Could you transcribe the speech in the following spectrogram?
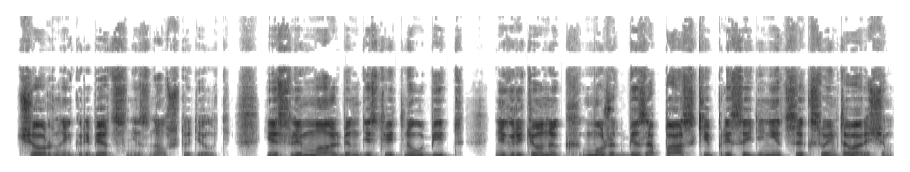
Черный гребец не знал, что делать. Если Мальбин действительно убит, негритенок может без опаски присоединиться к своим товарищам.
